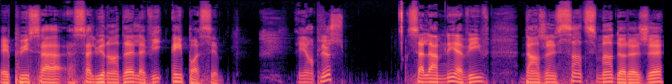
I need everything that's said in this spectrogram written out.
et puis ça, ça lui rendait la vie impossible. Et en plus, ça l'a amené à vivre dans un sentiment de rejet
